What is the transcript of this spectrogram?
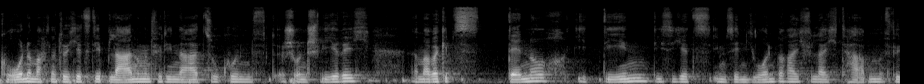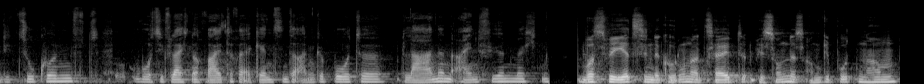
Corona macht natürlich jetzt die Planungen für die nahe Zukunft schon schwierig, ähm, aber gibt es dennoch Ideen, die Sie jetzt im Seniorenbereich vielleicht haben für die Zukunft, wo Sie vielleicht noch weitere ergänzende Angebote planen, einführen möchten? Was wir jetzt in der Corona-Zeit besonders angeboten haben,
